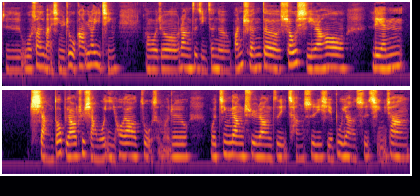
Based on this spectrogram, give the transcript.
就是我算是蛮幸运，就我刚好遇到疫情。然后我就让自己真的完全的休息，然后连想都不要去想我以后要做什么，就是我尽量去让自己尝试一些不一样的事情，像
